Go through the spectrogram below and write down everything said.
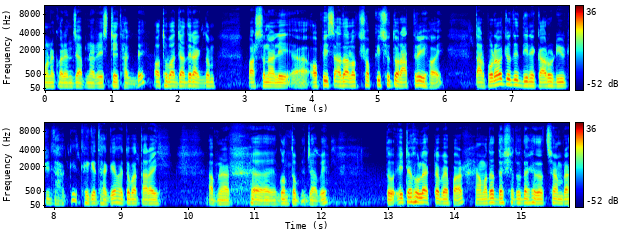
মনে করেন যে আপনার রেস্টেই থাকবে, অথবা যাদের একদম পার্সোনালি অফিস আদালত সব কিছু তো রাত্রেই হয়, তারপরেও যদি দিনে কারও ডিউটি থাকে, থেকে থাকে হয়তো বা তারাই আপনার গন্তব্যে যাবে। তো এটা হলো একটা ব্যাপার। আমাদের দেশে তো দেখা যাচ্ছে আমরা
